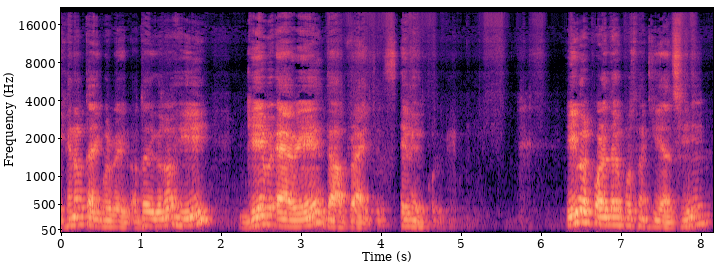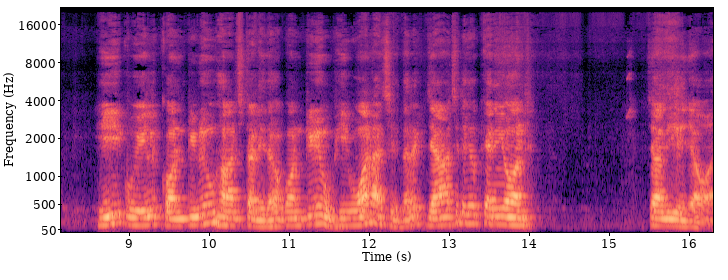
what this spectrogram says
এখানেও তাই করবে অর্থাৎ এগুলো he gave away the prizes এভাবে করবে। এইবার পরে দেখো প্রশ্ন কি আছে? He will continue her study দেখো কন্টিনিউ ভি ওয়ান আছে। তাহলে যা আছে দেখো ক্যারি অন চালিয়ে যাওয়া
